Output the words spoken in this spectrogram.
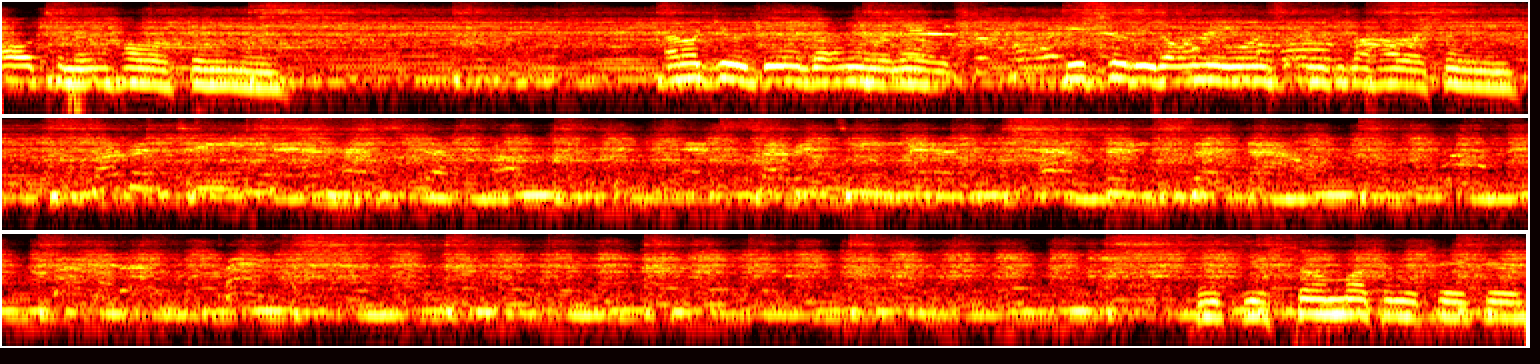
Ultimate Hall of Famer. I don't give a damn about anyone else. These should be the only ones into the Hall of Fame. 17 men have stepped up, and 17 men have been set down. Thank you so much, Undertaker.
